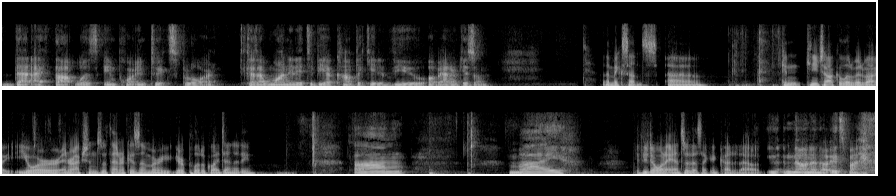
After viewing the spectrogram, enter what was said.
that I thought was important to explore because I wanted it to be a complicated view of anarchism. That makes sense. Uh, can can you talk a little bit about your interactions with anarchism or your political identity? Um, my. If you don't want to answer this, I can cut it out. No, no, no. It's fine.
